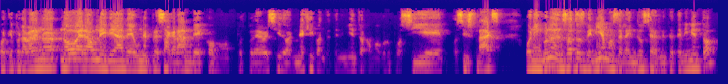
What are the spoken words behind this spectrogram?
porque pues la verdad no, era una idea de una empresa grande como pues, podría haber sido en México Entretenimiento como Grupo CIE o Six Flags o ninguno de nosotros veníamos de la industria del entretenimiento.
